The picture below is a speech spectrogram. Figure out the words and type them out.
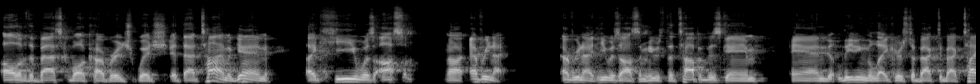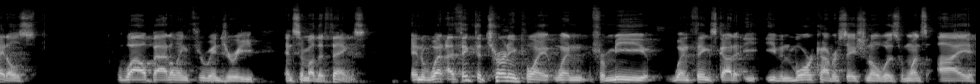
all of the basketball coverage, which at that time, again, like he was awesome uh, every night every night. He was awesome. He was the top of his game and leading the Lakers to back to back titles while battling through injury and some other things. And what I think the turning point when, for me, when things got even more conversational was once I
